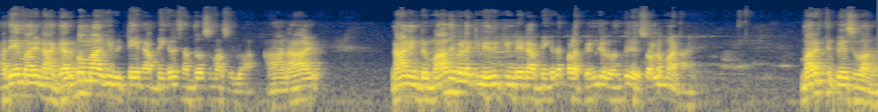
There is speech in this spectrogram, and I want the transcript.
அதே மாதிரி நான் கர்ப்பமாகி விட்டேன் அப்படிங்கிறத சந்தோஷமா சொல்லுவான் ஆனால் நான் இன்று மாத விளக்கில் இருக்கின்றேன் அப்படிங்கிறத பல பெண்கள் வந்து சொல்ல மாட்டாங்க. மறைத்து பேசுவாங்க.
